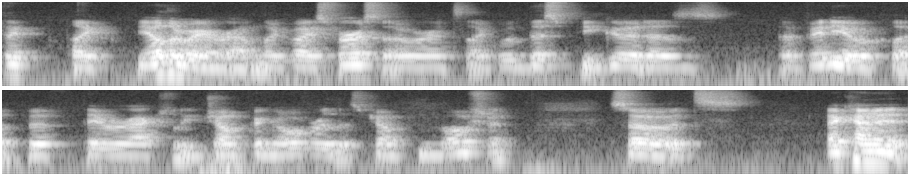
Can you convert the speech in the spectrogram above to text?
the like the other way around, like vice versa, where it's like, would this be good as a video clip if they were actually jumping over this jump in motion? So it's I kind of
